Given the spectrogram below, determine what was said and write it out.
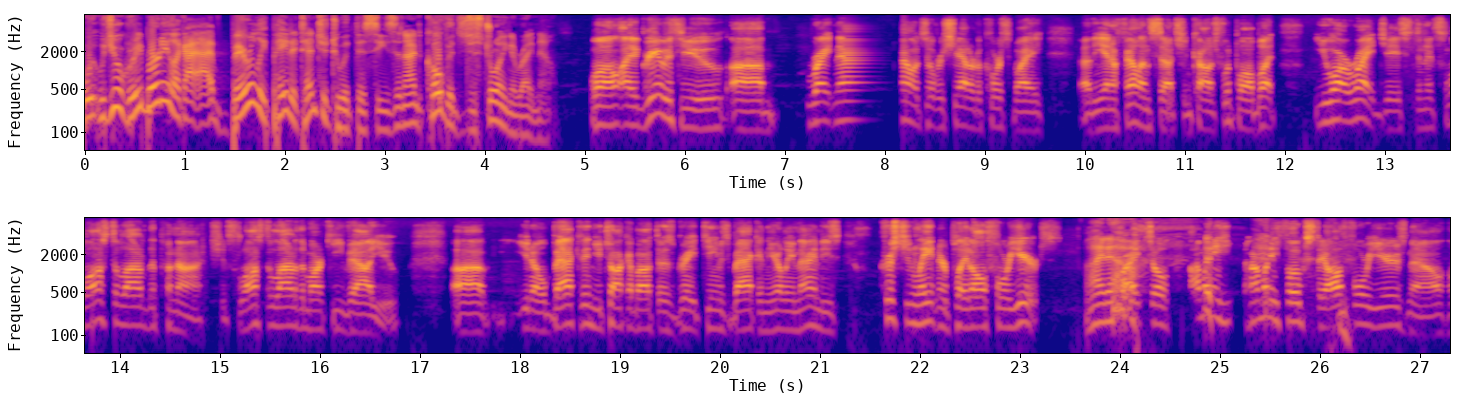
W- would you agree, Bernie? Like I, I barely paid attention to it this season. and COVID's destroying it right now. Well, I agree with you. Um, right now, now it's overshadowed, of course, by uh, the NFL and such in college football. But you are right, Jason. It's lost a lot of the panache. It's lost a lot of the marquee value. Uh, you know, back then you talk about those great teams back in the early '90s. Christian Laettner played all four years. I know. Right. So how many how many folks stay all four years now?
